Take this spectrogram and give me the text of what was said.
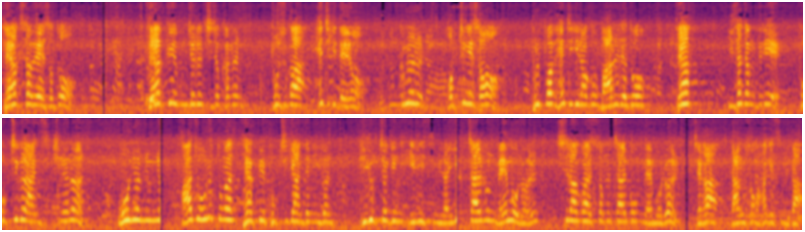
대학 사회에서도 대학교의 문제를 지적하면 교수가 해직이 돼요. 그러면 법정에서 불법 해직이라고 말을 해도 대학 이사장들이 복직을 안 시키면은 5년, 6년 아주 오랫동안 대학교에 복직이 안 되는 이런 비극적인 일이 있습니다. 이 짧은 메모를 시라고 할 수 없는 짧은 메모를 제가 낭송하겠습니다.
